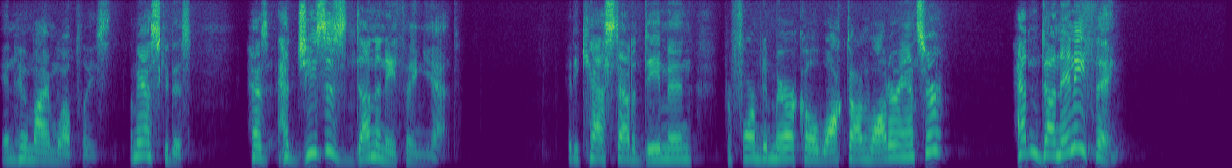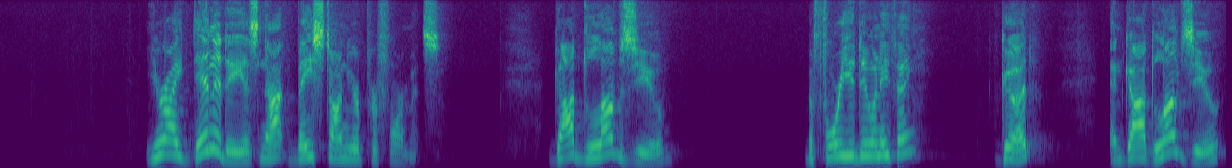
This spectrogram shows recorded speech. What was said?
in whom I am well pleased. Let me ask you this Has, Had Jesus done anything yet? Had he cast out a demon, performed a miracle, walked on water? Answer hadn't done anything. Your identity is not based on your performance. God loves you before you do anything good, and God loves you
